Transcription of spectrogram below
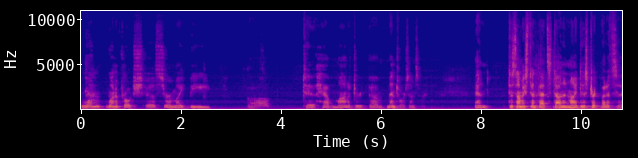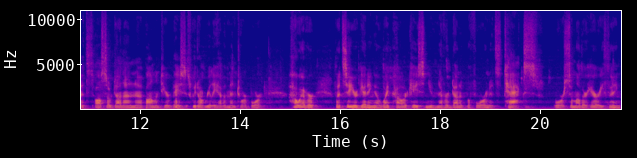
One, one approach, uh, sir, might be, uh, to have monitor, um, mentors, I'm sorry. And to some extent, that's done in my district, but it's, it's also done on a volunteer basis. We don't really have a mentor board. However, let's say you're getting a white collar case and you've never done it before and it's tax or some other hairy thing.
